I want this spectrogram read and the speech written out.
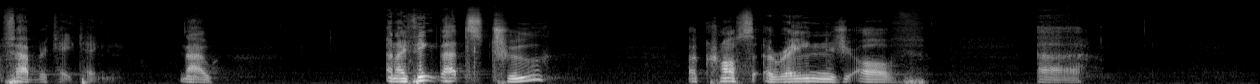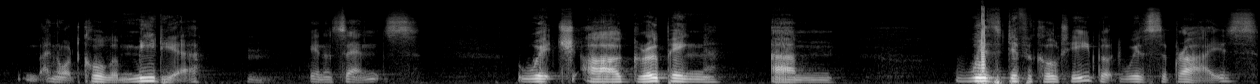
fabricating now and I think that's true across a range of, uh, I know what to call them, media, hmm. in a sense, which are groping um, with difficulty but with surprise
